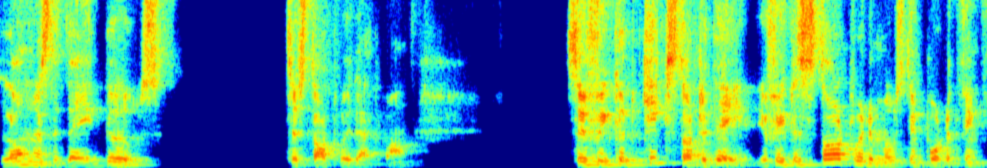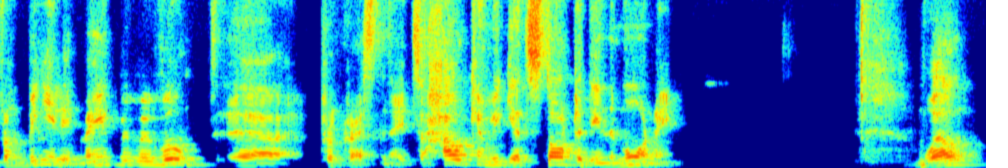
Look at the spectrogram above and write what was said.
long as the day goes to start with that one. So if we could kickstart the day, if we could start with the most important thing from the beginning, maybe we won't uh, procrastinate. So how can we get started in the morning? Well,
